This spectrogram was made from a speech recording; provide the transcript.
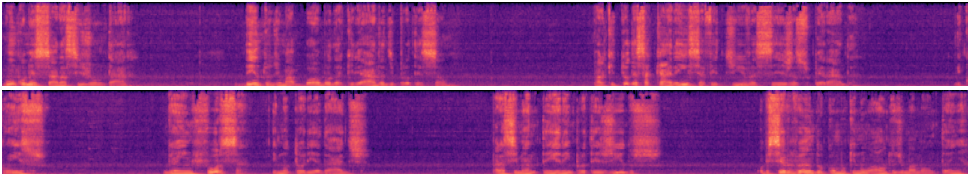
vão começar a se juntar dentro de uma abóboda criada de proteção para que toda essa carência afetiva seja superada e com isso ganhem força e notoriedade para se manterem protegidos, observando como que no alto de uma montanha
